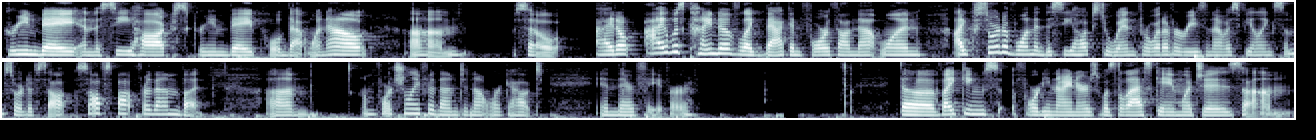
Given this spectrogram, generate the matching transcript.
Green Bay and the Seahawks. Green Bay pulled that one out. Um, so I don't, I was kind of like back and forth on that one. I sort of wanted the Seahawks to win for whatever reason. I was feeling some sort of soft, soft spot for them, but um, unfortunately for them, did not work out in their favor. The Vikings 49ers was the last game, which is um,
